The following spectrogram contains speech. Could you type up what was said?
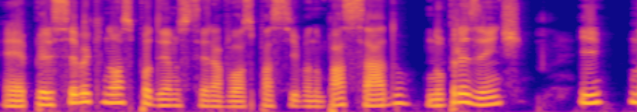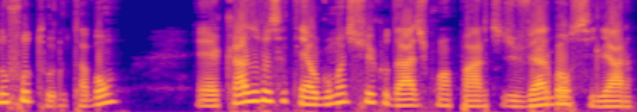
É, perceba que nós podemos ter a voz passiva no passado, no presente e no futuro, tá bom? É, caso você tenha alguma dificuldade com a parte de verbo auxiliar,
